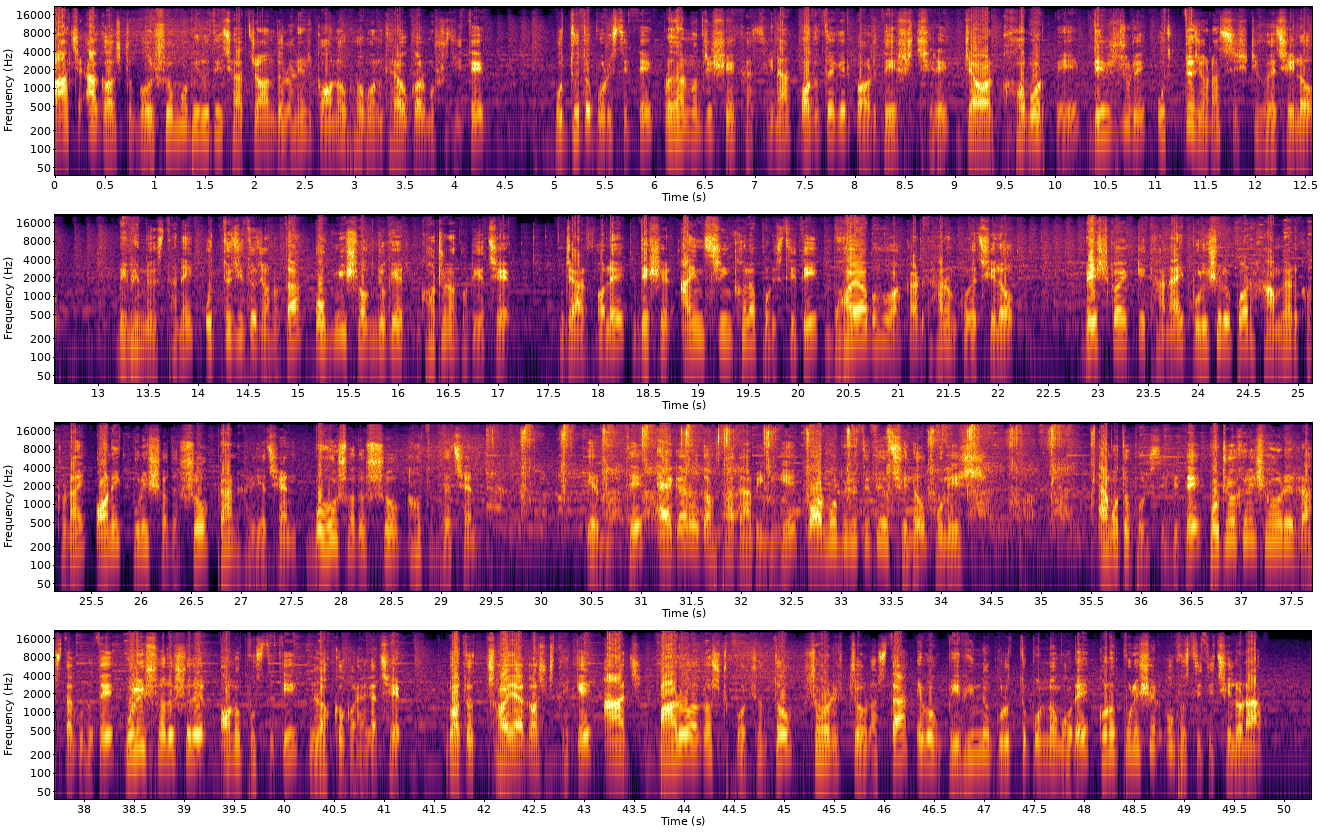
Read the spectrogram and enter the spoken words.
পাঁচ আগস্ট বৈষম্য বিরোধী ছাত্র আন্দোলনের গণভবন ঘেরাও কর্মসূচিতে উদ্ধত পরিস্থিতিতে প্রধানমন্ত্রী শেখ হাসিনা পদত্যাগের পর দেশ ছেড়ে যাওয়ার খবর পেয়ে দেশজুড়ে উত্তেজনা সৃষ্টি হয়েছিল। বিভিন্ন স্থানে উত্তেজিত জনতা অগ্নিসংযোগের ঘটনা ঘটিয়েছে, যার ফলে দেশের আইন শৃঙ্খলা পরিস্থিতি ভয়াবহ আকার ধারণ করেছিল। বেশ কয়েকটি থানায় পুলিশের উপর হামলার ঘটনায় অনেক পুলিশ সদস্য প্রাণ হারিয়েছেন, বহু সদস্য আহত হয়েছেন। এর মধ্যে এগারো দফা দাবি নিয়ে কর্মবিরতিতেও ছিল পুলিশ। এমতো পরিস্থিতিতে পটুয়াখালী শহরের রাস্তাগুলোতে পুলিশ সদস্যদের অনুপস্থিতি লক্ষ্য করা গেছে। গত ছয় আগস্ট থেকে আজ বারো আগস্ট পর্যন্ত শহরের চৌরাস্তা এবং বিভিন্ন গুরুত্বপূর্ণ মোড়ে কোনো পুলিশের উপস্থিতি ছিল না।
